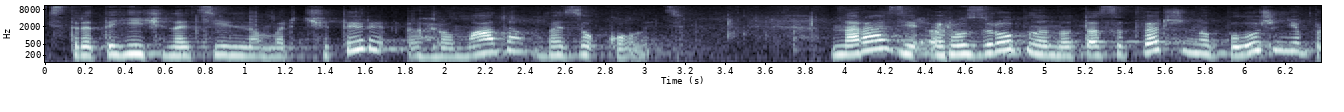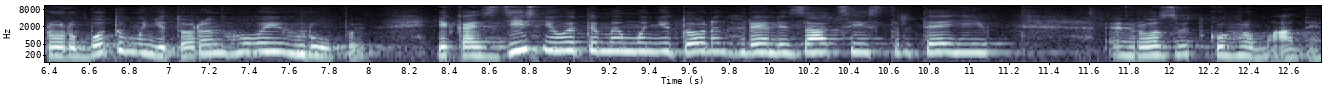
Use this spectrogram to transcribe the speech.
Стратегічна ціль номер 4 громада без околиць. Наразі розроблено та затверджено положення про роботу моніторингової групи, яка здійснюватиме моніторинг реалізації стратегії е, розвитку громади.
